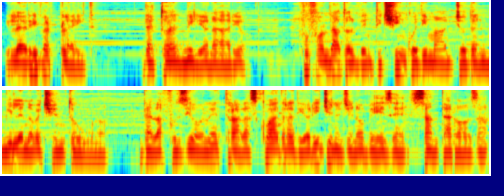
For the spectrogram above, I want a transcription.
Il River Plate, detto El Milionario, fu fondato il 25 di maggio del 1901 dalla fusione tra la squadra di origine genovese Santa Rosa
